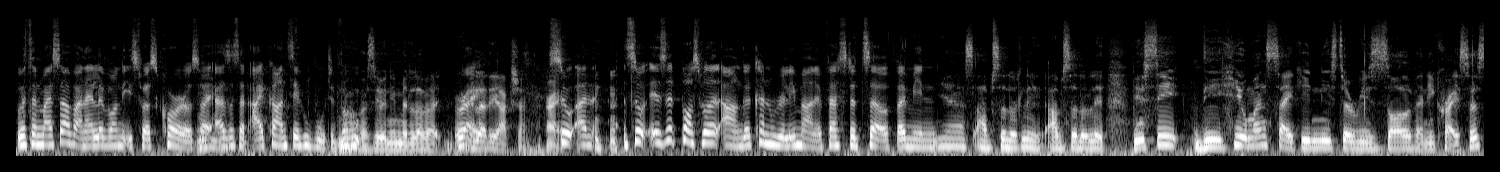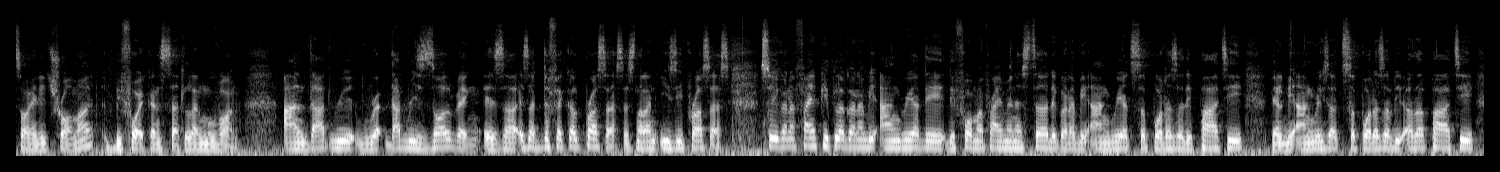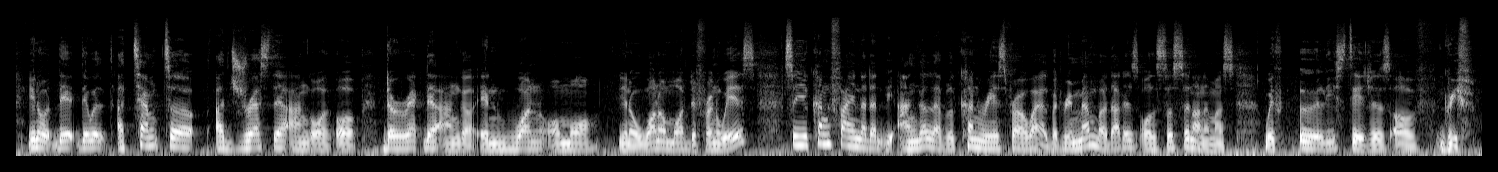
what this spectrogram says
within myself, and I live on the east-west corridor. So, mm -hmm. I, as I said, I can't say who voted no, for who. because you're in the middle of, it, right. middle of the action. Right. So, and, so is it possible that anger can really manifest itself? I mean... Yes, absolutely, absolutely. You see, the human psyche needs to resolve any crisis or any trauma before it can settle and move on. And that, re re that resolving is a, is a difficult process. It's not an easy process. So you're going to find people are going to be angry at the, the former prime minister. They're going to be angry at supporters of the party. They'll be angry at supporters of the other party. You know, they, they will attempt to address their anger or, or direct their anger in one or more you know, one or more different ways. So you can find that the anger level can raise for a while. But remember, that is also synonymous with early stages of grief.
